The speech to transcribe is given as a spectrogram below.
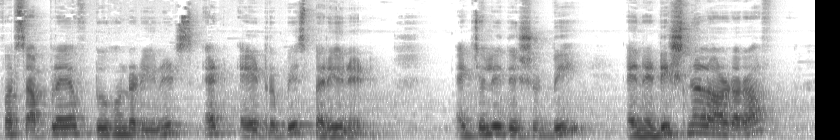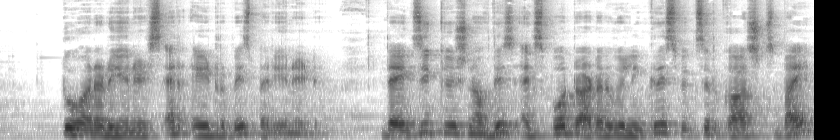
for supply of 200 units at 8 rupees per unit. Actually this should be an additional order of 200 units at 8 rupees per unit. The execution of this export order will increase fixed costs by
